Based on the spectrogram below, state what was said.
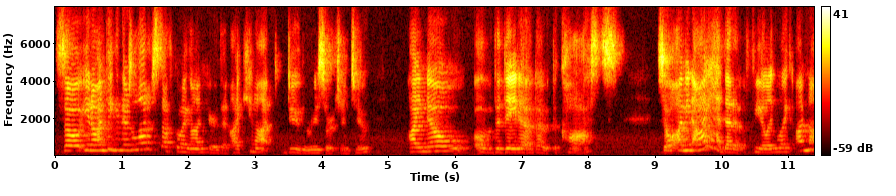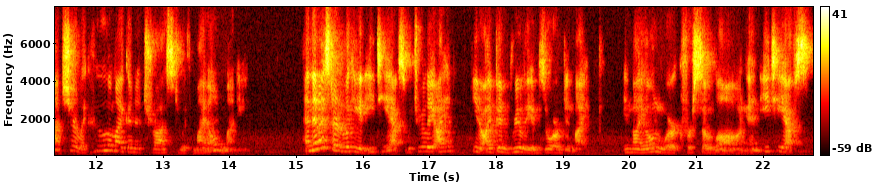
So, you know, I'm thinking there's a lot of stuff going on here that I cannot do the research into. I know of the data about the costs. So, I mean, I had that feeling like I'm not sure, like, who am I going to trust with my own money? And then I started looking at ETFs, which really I had, you know, I've been really absorbed in my in my own work for so long. And ETFs,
